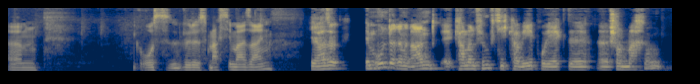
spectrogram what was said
Ähm, wie groß würde es maximal sein? Ja, also im unteren Rand äh, kann man 50 kW Projekte äh, schon machen.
